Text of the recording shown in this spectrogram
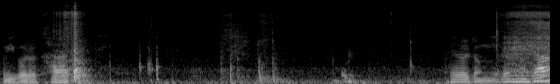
그럼 이거를 갈아줘야 돼. 패럴 정리를 항상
